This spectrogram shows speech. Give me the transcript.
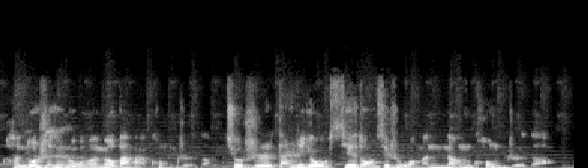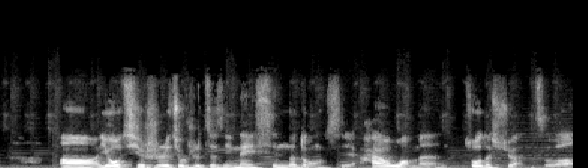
很多事情是我们没有办法控制的。就是但是有些东西是我们能控制的，嗯，尤其是就是自己内心的东西，还有我们做的选择。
